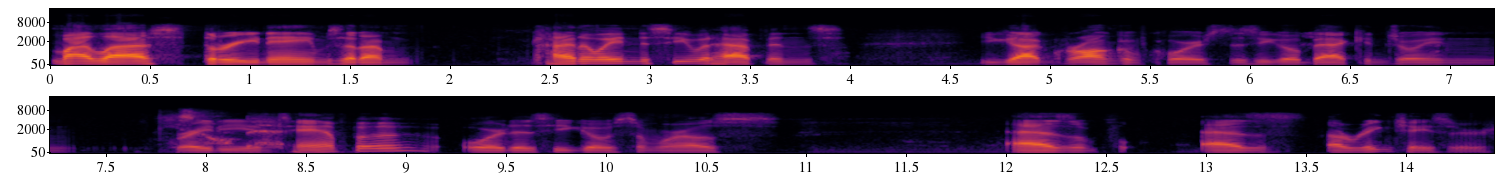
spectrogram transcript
my last three names that I'm kind of waiting to see what happens. You got Gronk, of course. Does he go back and join Brady in. Tampa, or does he go somewhere else as a as a ring chaser?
